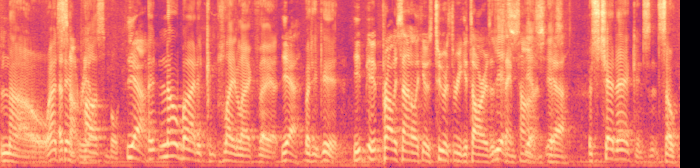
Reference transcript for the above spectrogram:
And I s- no, that's, That's not real. impossible. Yeah. Uh, nobody can play like that. Yeah. But he could. It, it probably sounded like it was two or three guitars at yes, the same time. Yes, yes. Yeah. It's Chet Atkins, and so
